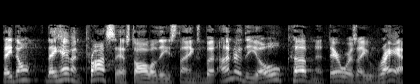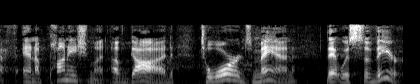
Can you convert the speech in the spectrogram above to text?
They don't they haven't processed all of these things, but under the old covenant there was a wrath and a punishment of God towards man that was severe.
